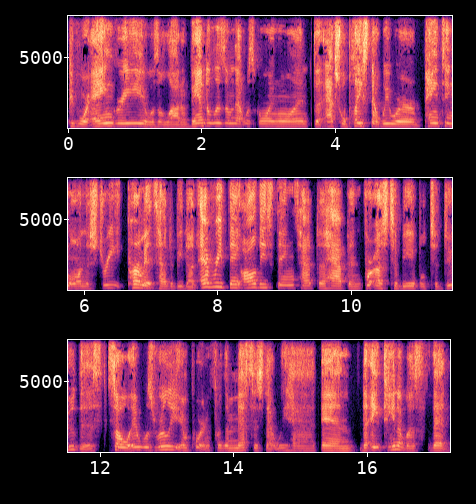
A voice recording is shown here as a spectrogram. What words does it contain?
People were angry. It was a lot of vandalism that was going on. The actual place that we were painting on the street, permits had to be done. Everything, all these things had to happen for us to be able to do this. So it was really important for the message that we had and the 18 of us that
